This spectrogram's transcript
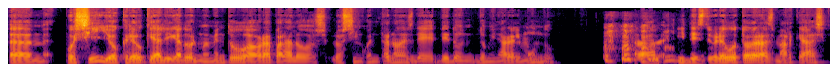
Em, pues sí, yo creo que ha llegado el momento ahora para los, los cincuentanos de, de dominar el mundo. Ah, y desde luego todas las marcas,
